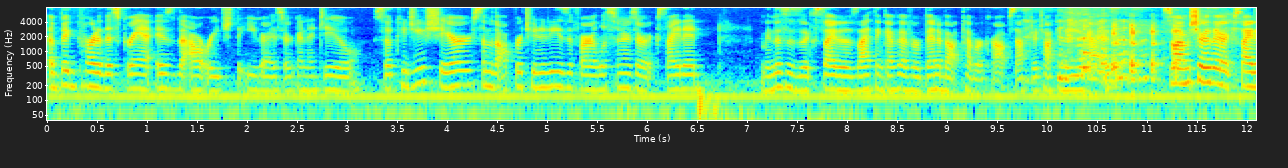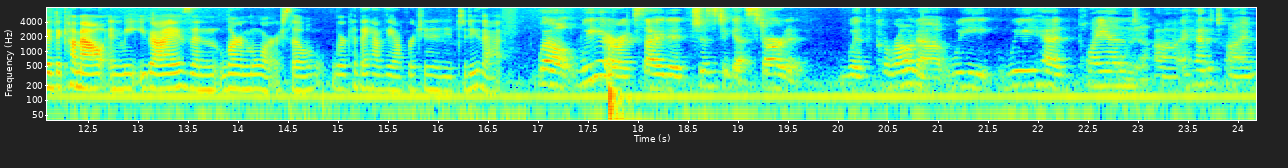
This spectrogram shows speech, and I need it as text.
a big part of this grant is the outreach that you guys are going to do. So, could you share some of the opportunities if our listeners are excited? I mean, this is as excited as I think I've ever been about cover crops after talking to you guys. so, I'm sure they're excited to come out and meet you guys and learn more. So, where could they have the opportunity to do that? Well, we are excited just to get started with Corona. We we had planned Oh, uh, ahead of time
